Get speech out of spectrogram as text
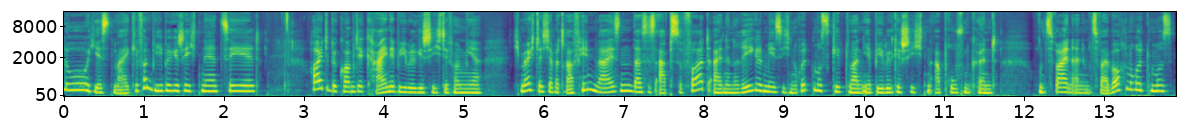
Hallo, hier ist Maike von Bibelgeschichten erzählt. Heute bekommt ihr keine Bibelgeschichte von mir. Ich möchte euch aber darauf hinweisen, dass es ab sofort einen regelmäßigen Rhythmus gibt, wann ihr Bibelgeschichten abrufen könnt. Und zwar in einem Zwei-Wochen-Rhythmus,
